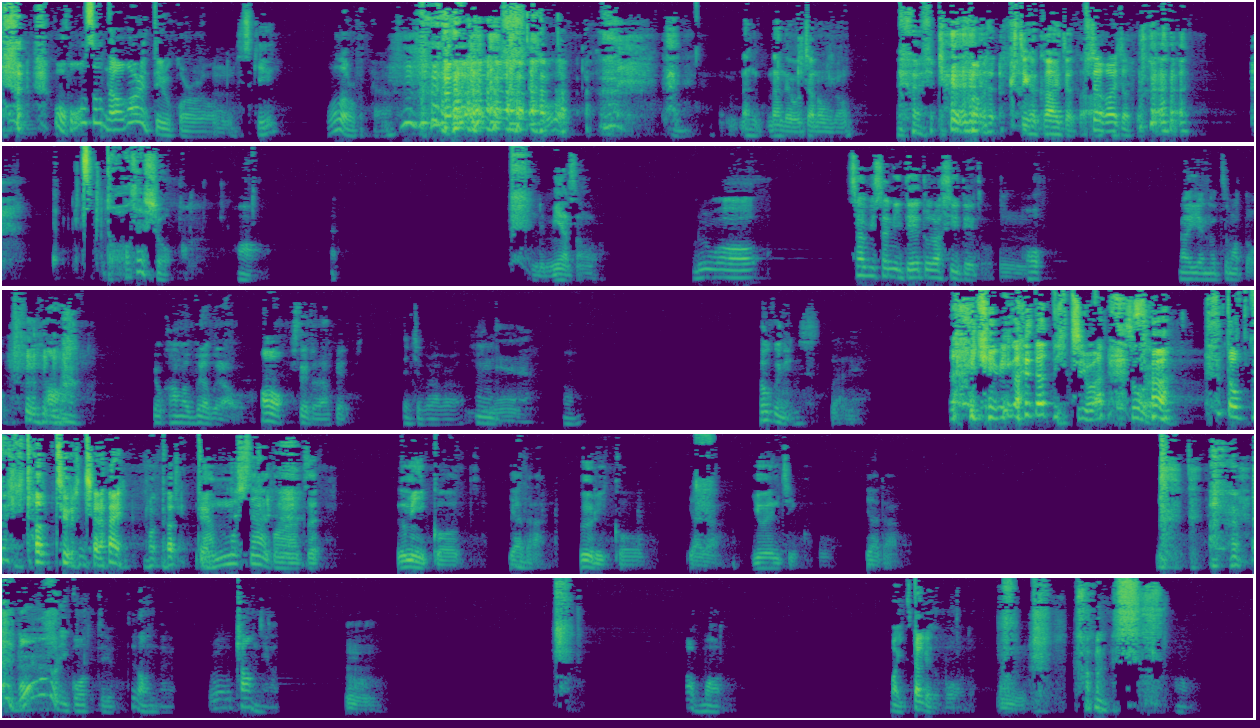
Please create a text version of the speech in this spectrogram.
もう放送流れてるから、うん好き？どうだろうね。どうだろなんなんでお茶飲むの？う 口が乾いちゃった？口が乾いちゃった。どうでしょう。あで、ミヤさんは？俺は、久々にデートらしいデート。うんお内縁の妻とあ、あ横浜ブラブラをあ、してただけ。センチブラブラ。うんね特に。そうだね。君がだって一番そうだね。トップに立ってるんじゃないの？だって。何もしてない、この夏。海行こう。やだ。プール行こう。やだ。遊園地行こう。やだ。盆踊り行こうって言ってたんだよ。それをキャンになっうん。あまあ、まあ言ったけど、ボうん。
